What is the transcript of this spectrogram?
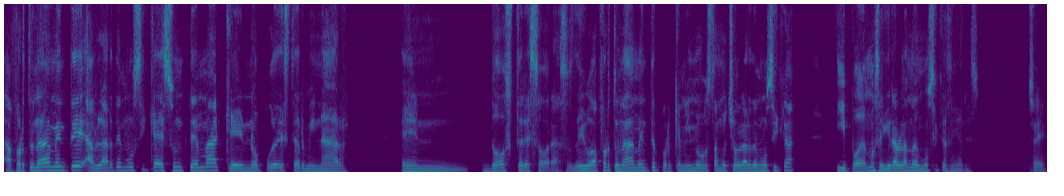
afortunadamente hablar de música es un tema que no puedes terminar en dos, tres horas. Os digo afortunadamente porque a mí me gusta mucho hablar de música y podemos seguir hablando de música, señores. Sí.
